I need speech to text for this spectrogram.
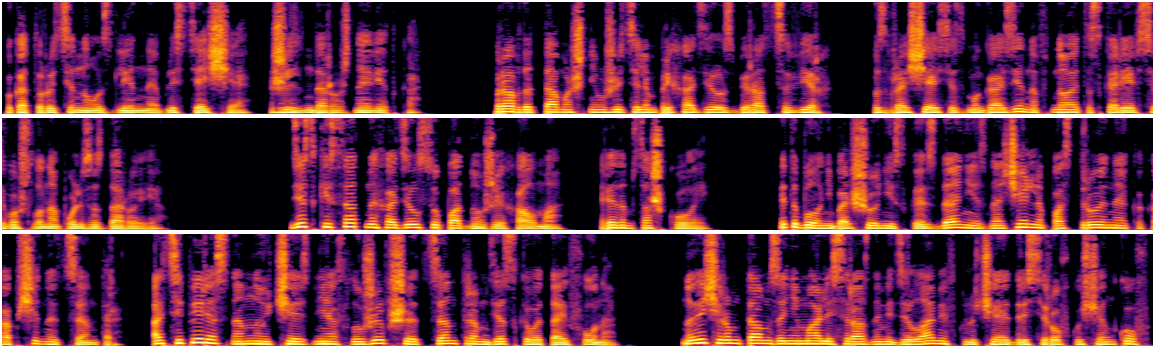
по которой тянулась длинная блестящая железнодорожная ветка. Правда, тамошним жителям приходилось сбираться вверх, возвращаясь из магазинов, но это, скорее всего, шло на пользу здоровью. Детский сад находился у подножия холма, рядом со школой. Это было небольшое низкое здание, изначально построенное как общинный центр, а теперь основную часть дня служившее центром детского тайфуна. Но вечером там занимались разными делами, включая дрессировку щенков.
